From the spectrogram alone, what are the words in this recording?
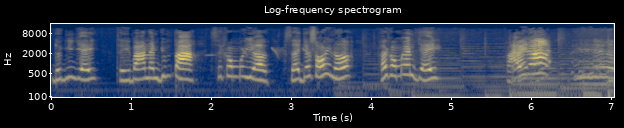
Được như vậy Thì ba anh em chúng ta Sẽ không bao giờ sợ chó sói nữa Phải không mấy anh chị? Phải đó.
